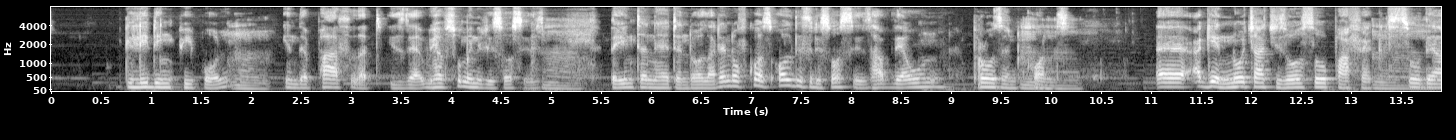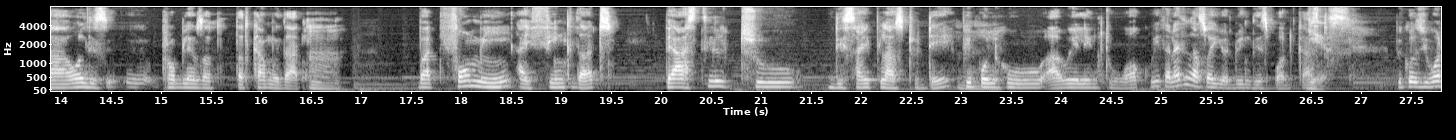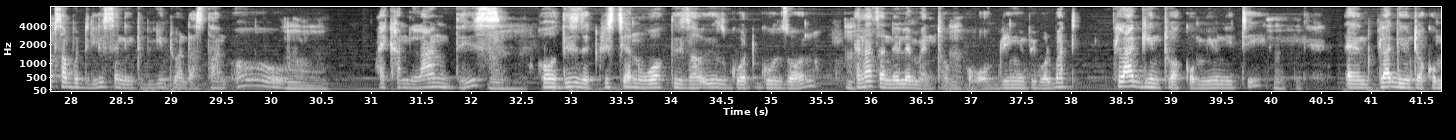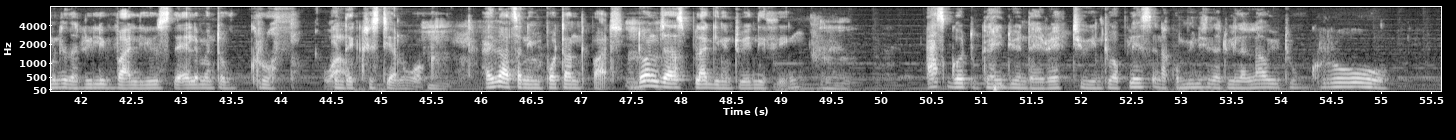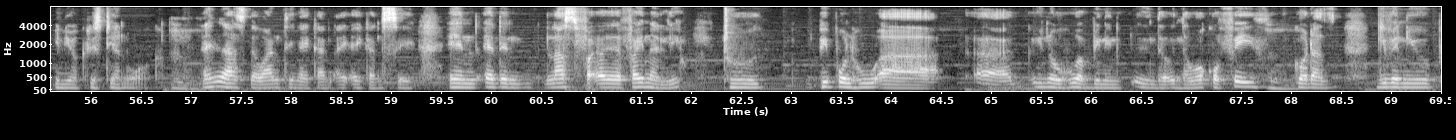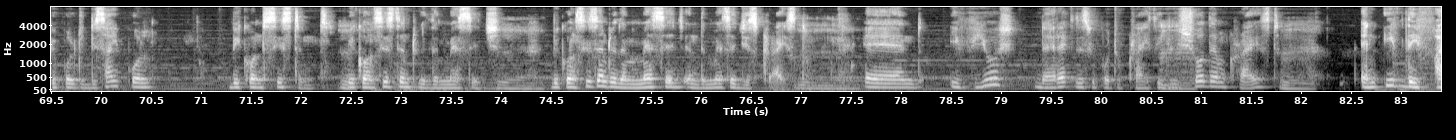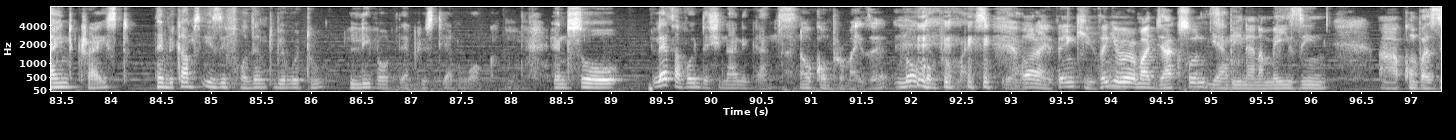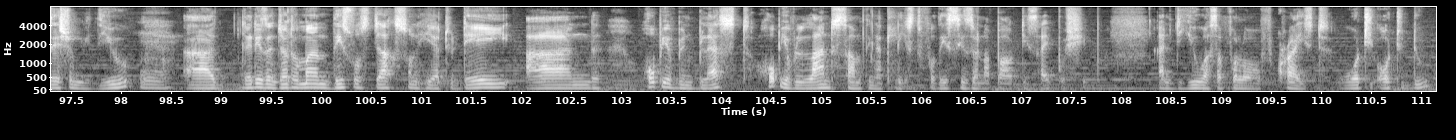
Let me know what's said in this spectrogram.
leading people in the path that is there. We have so many resources, the internet and all that. And of course, all these resources have their own pros and cons. Uh, again, no church is also perfect. Mm. So there are all these uh, problems that, that come with that. Mm. But for me, I think that there are still true disciples today, mm. people who are willing to walk with. And I think that's why you're doing this podcast. yes Because you want somebody listening to begin to understand, oh, I can learn this. Oh, this is the Christian walk. This is how this is what goes on. And that's an element of, of bringing people. But plug into a community and plug into a community that really values the element of growth in the Christian walk. Hmm. I think that's an important part. Hmm. Don't just plug in into anything. Hmm. Ask God to guide you and direct you into a place and a community that will allow you to grow in your Christian walk. I think that's the one thing I can I, I can say. And and then last uh, finally to people who are uh, you know who have been in, in the in the walk of faith, God has given you people to disciple. Be consistent. Be mm. consistent with the message. Mm. Be consistent with the message, and the message is Christ. Mm. And if you sh- direct these people to Christ, if you show them Christ, and if they find Christ, then it becomes easy for them to be able to live out their Christian walk. And so let's avoid the shenanigans. no compromise eh? No compromise. Yeah. All right, thank you. Thank you very much, Jackson. It's Yeah. been an amazing uh, conversation with you. Mm. Uh, ladies and gentlemen, this was Jackson here today, and hope you've been blessed. Hope you've learned something at least for this season about discipleship. And you, as a follower of Christ, what you ought to do,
